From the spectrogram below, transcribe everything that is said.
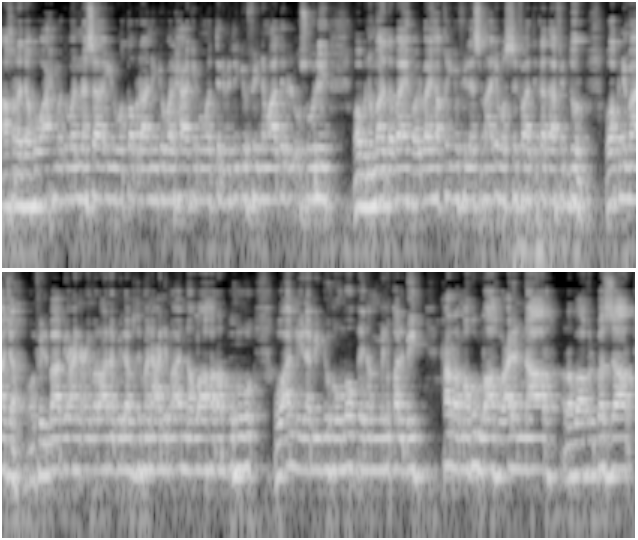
أخرجه أحمد والنسائي والطبراني والحاكم والترمذي في نوادر الأصول وابن مردبه والبيهقي في الأسماء والصفات كذا في الدر وابن ماجه وفي الباب عن عمران بلفظ من علم أن الله ربه وأني نبيه موقنا من قلبه حرمه الله على النار رواه البزار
